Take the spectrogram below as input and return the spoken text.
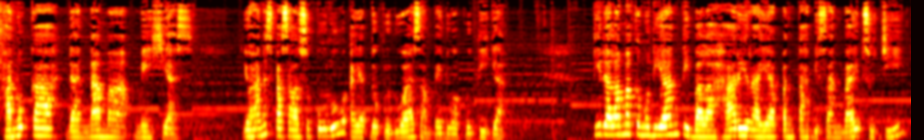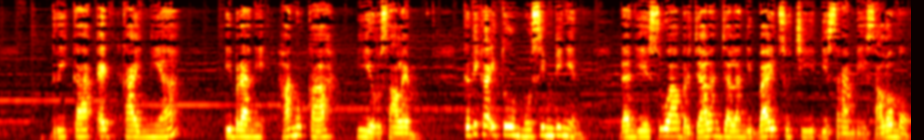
Hanukah dan nama Mesias. Yohanes pasal 10 ayat 22 sampai 23. Tidak lama kemudian tibalah hari raya pentahbisan bait suci, Grika Egkainia, Ibrani Hanukah di Yerusalem. Ketika itu musim dingin, dan Yesua berjalan-jalan di bait suci di Serambi Salomo.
